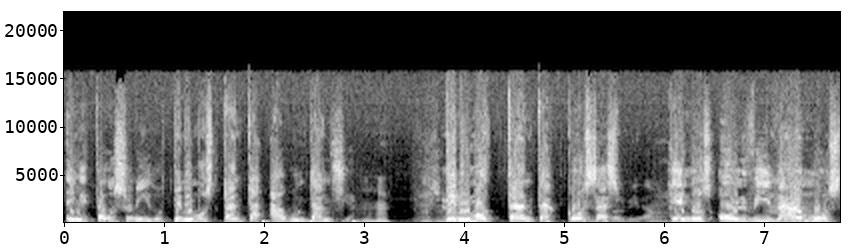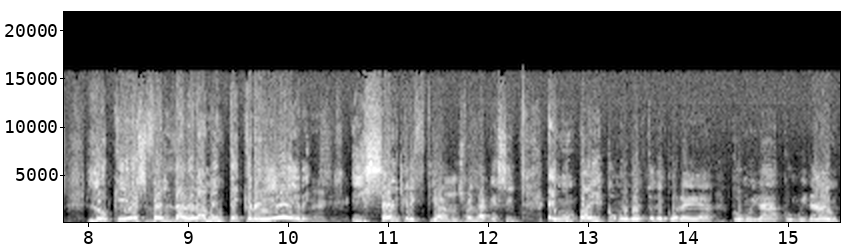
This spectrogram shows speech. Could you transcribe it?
En Estados Unidos tenemos tanta abundancia. Tenemos tantas cosas que nos olvidamos. Lo que es verdaderamente creer y ser cristianos, ¿verdad que sí? En un país como el norte de Corea, como Irak, como Irán,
